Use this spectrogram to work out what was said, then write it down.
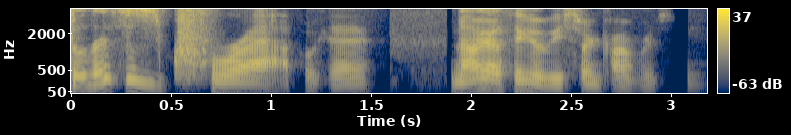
So this is crap. Okay. Now I gotta think of Eastern Conference teams.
